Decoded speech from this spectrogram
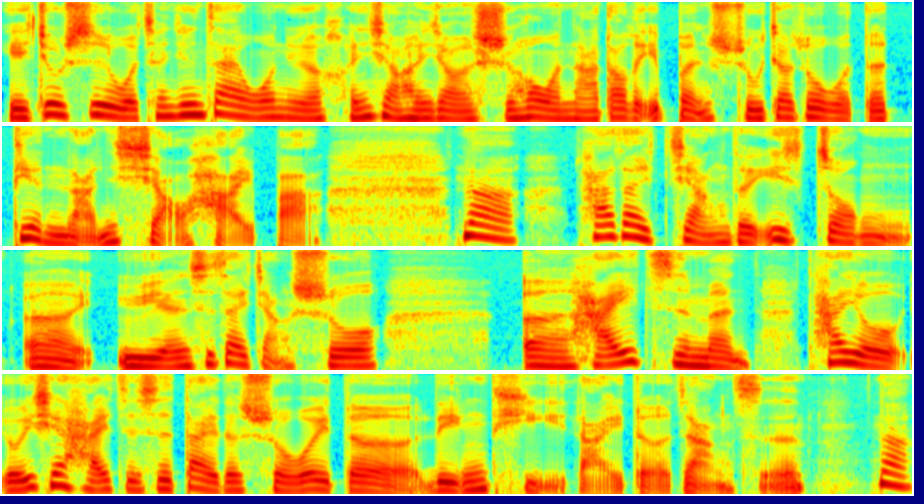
也就是我曾经在我女儿很小很小的时候，我拿到了一本书，叫做《我的电缆小孩》吧。那他在讲的一种呃语言是在讲说，呃，孩子们他有有一些孩子是带着所谓的灵体来的这样子，那。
